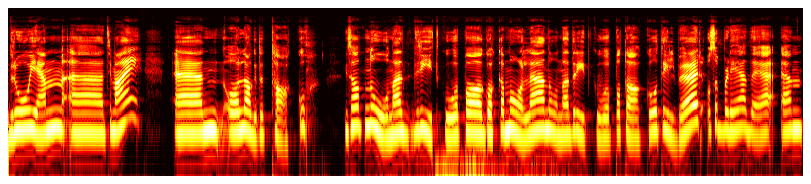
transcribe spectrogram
dro hjem eh, til meg eh, og lagde taco. Noen er dritgode på guacamole, noen er dritgode på taco og tilbehør, og så ble det en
